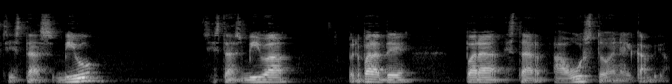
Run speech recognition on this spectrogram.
Si estás vivo, si estás viva, prepárate para estar a gusto en el cambio.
